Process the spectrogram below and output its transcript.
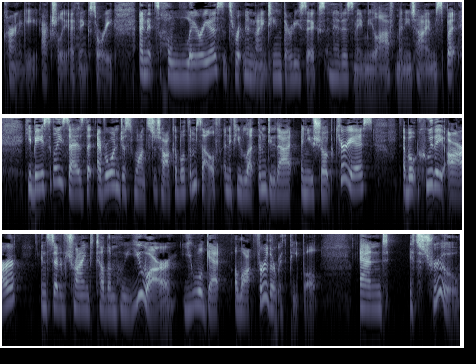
Carnegie, actually, I think, sorry. And it's hilarious. It's written in 1936 and it has made me laugh many times. But he basically says that everyone just wants to talk about themselves. And if you let them do that and you show up curious about who they are instead of trying to tell them who you are, you will get a lot further with people. And it's true.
